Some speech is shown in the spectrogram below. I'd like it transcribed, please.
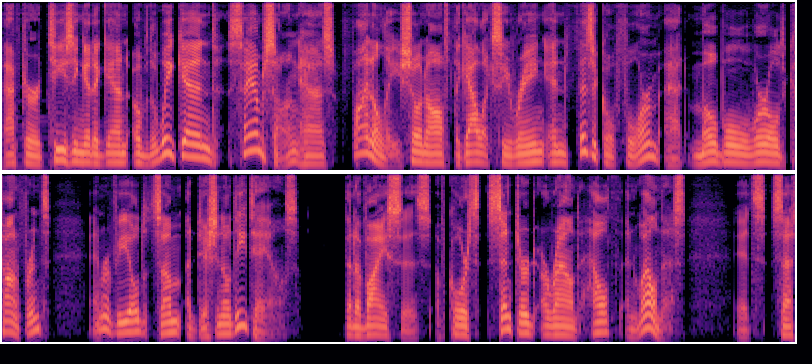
After teasing it again over the weekend, Samsung has finally shown off the Galaxy Ring in physical form at Mobile World Conference and revealed some additional details. The device is, of course, centered around health and wellness. It's set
